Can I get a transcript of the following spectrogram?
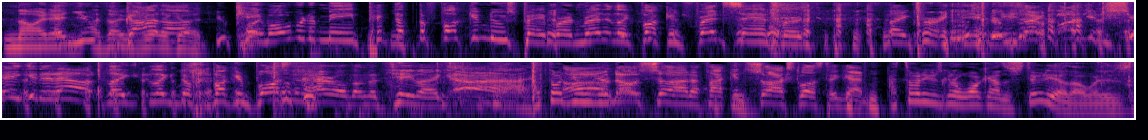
No, I didn't. And you I thought he was got really up. good. You came over to me, picked up the fucking newspaper, and read it like fucking Fred Sanford. like he's like fucking shaking it out, like like the fucking Boston Herald on the T. Like ah, I thought you oh, were- no sir, the fucking socks lost again. I thought he was going to walk out of the studio though with his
